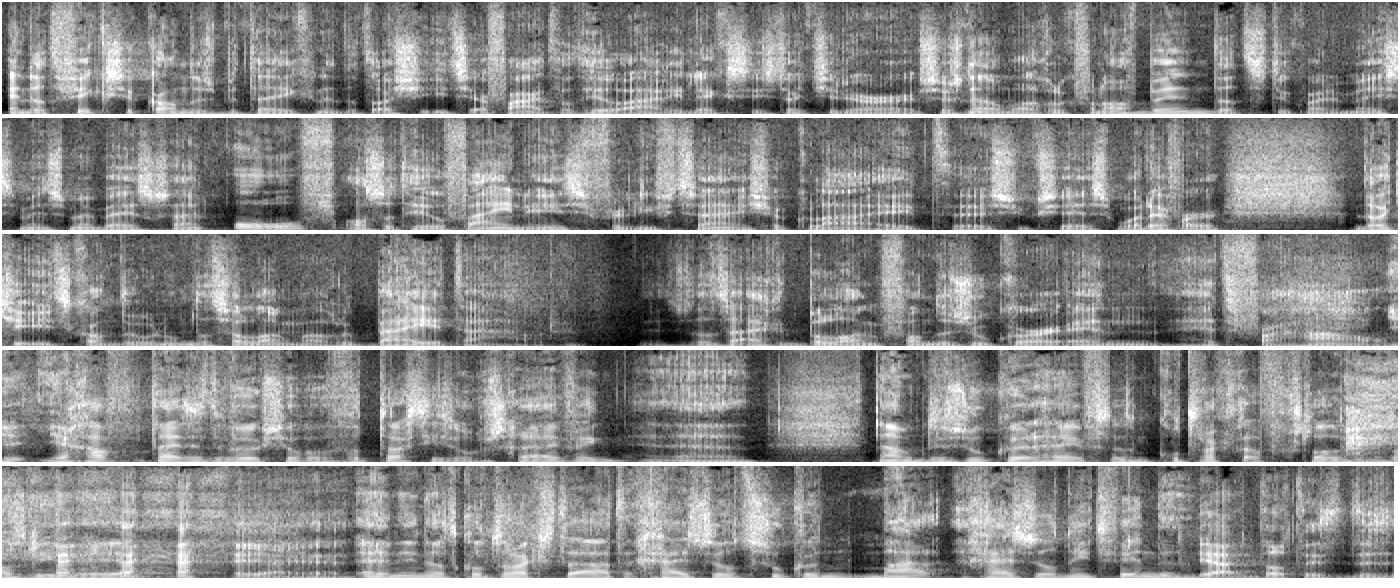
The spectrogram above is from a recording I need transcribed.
en dat fixen kan dus betekenen dat als je iets ervaart wat heel relaxed is, dat je er zo snel mogelijk vanaf bent. Dat is natuurlijk waar de meeste mensen mee bezig zijn. Of als het heel fijn is, verliefd zijn, chocola eten, succes, whatever, dat je iets kan doen om dat zo lang mogelijk bij je te houden. Dus dat is eigenlijk het belang van de zoeker en het verhaal. Je, je gaf tijdens de workshop een fantastische omschrijving. Eh, namelijk de zoeker heeft een contract afgesloten met als. Ja, ja. En in dat contract staat, gij zult zoeken, maar gij zult niet vinden. Ja, dat is, dus,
